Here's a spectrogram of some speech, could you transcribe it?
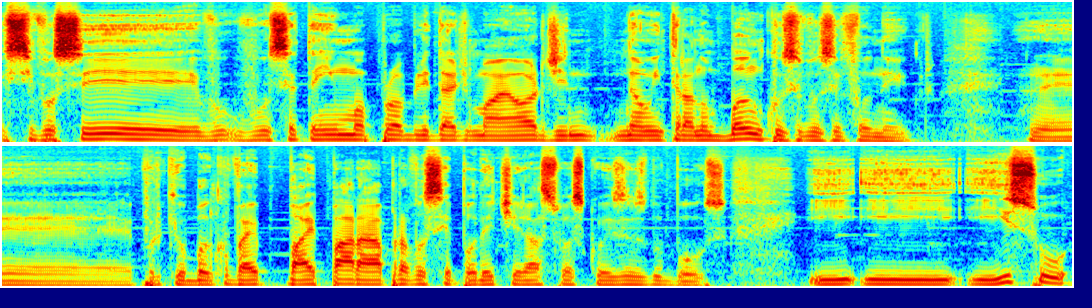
se você, vo- você tem uma probabilidade maior de não entrar no banco se você for negro. É, porque o banco vai, vai parar para você poder tirar suas coisas do bolso. E, e- e isso,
